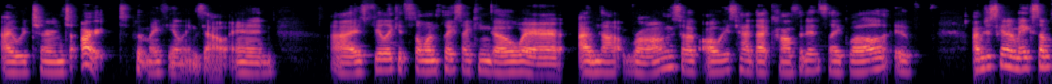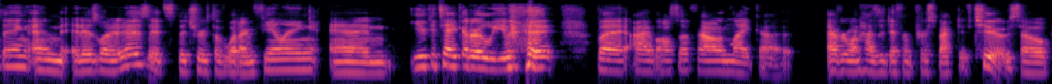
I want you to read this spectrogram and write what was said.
i would turn to art to put my feelings out and i feel like it's the one place i can go where i'm not wrong so i've always had that confidence like well if I'm just going to make something and it is what it is. It's the truth of what I'm feeling and you could take it or leave it. But I've also found like uh, everyone has a different perspective too. So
